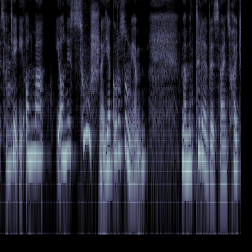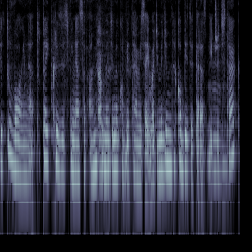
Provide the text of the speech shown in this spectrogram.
słuchajcie, i on ma i on jest słuszny, ja go rozumiem. Mamy tyle wyzwań, słuchajcie, tu wojna, tutaj kryzys finansowy, a my się będziemy kobietami zajmować i będziemy te kobiety teraz liczyć, Mm. tak?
